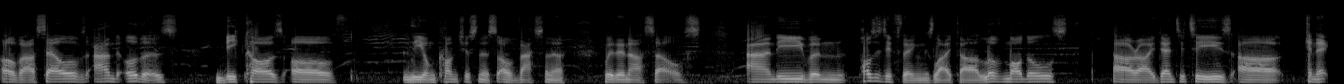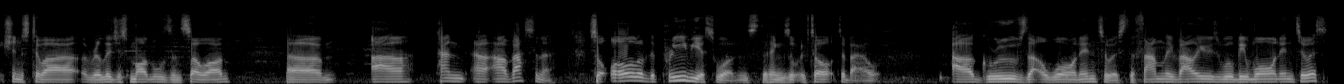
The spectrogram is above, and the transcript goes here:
of ourselves and others because of the unconsciousness of vasana within ourselves. And even positive things like our love models, our identities, our connections to our religious models, and so on, um, are can uh, our vasana. So all of the previous ones, the things that we've talked about, are grooves that are worn into us. The family values will be worn into us.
